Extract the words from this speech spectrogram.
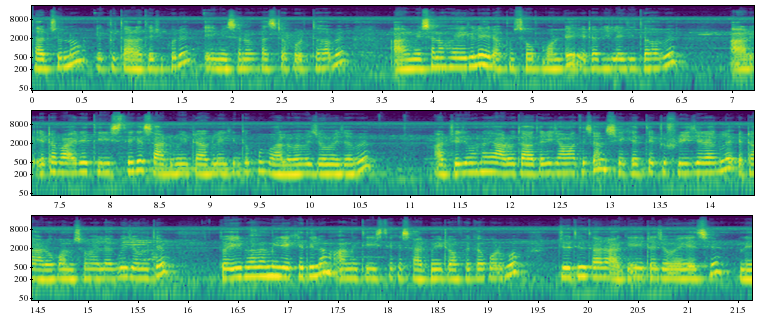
তার জন্য একটু তাড়াতাড়ি করে এই মেশানোর কাজটা করতে হবে। আর মেশানো হয়ে গেলে এরকম সোপ মল্ডে এটা ঢেলে দিতে হবে। আর এটা বাইরে তিরিশ থেকে ষাট মিনিট রাখলে কিন্তু খুব ভালোভাবে জমে যাবে। আর যদি মনে হয় আরও তাড়াতাড়ি জমাতে চান, সেক্ষেত্রে একটু ফ্রিজে রাখলে এটা আরও কম সময় লাগবে জমতে। তো এইভাবে আমি রেখে দিলাম। আমি তিরিশ থেকে ষাট মিনিট অপেক্ষা করব। যদিও তার আগে এটা জমে গেছে মানে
